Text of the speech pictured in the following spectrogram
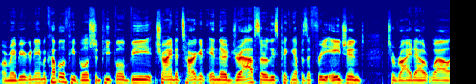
or maybe you're going to name a couple of people, should people be trying to target in their drafts or at least picking up as a free agent to ride out while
